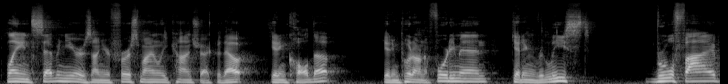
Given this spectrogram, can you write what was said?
playing seven years on your first minor league contract without getting called up, getting put on a 40 man, getting released, Rule Five,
